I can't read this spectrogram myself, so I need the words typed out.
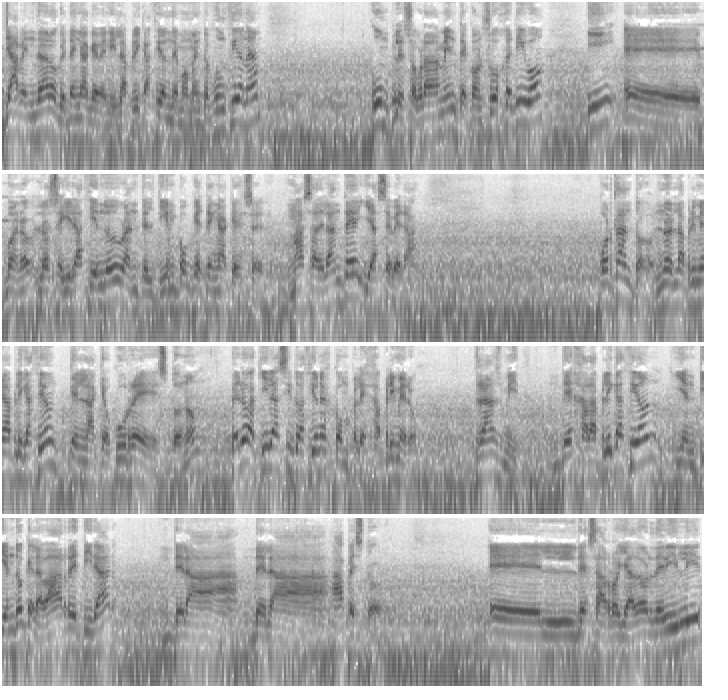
ya vendrá lo que tenga que venir, la aplicación de momento funciona, cumple sobradamente con su objetivo y eh, bueno, lo seguirá haciendo durante el tiempo que tenga que ser. Más adelante ya se verá. Por tanto, no es la primera aplicación que en la que ocurre esto, ¿no? Pero aquí la situación es compleja. Primero, Transmit deja la aplicación y entiendo que la va a retirar de la, de la App Store. El desarrollador de BitLib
